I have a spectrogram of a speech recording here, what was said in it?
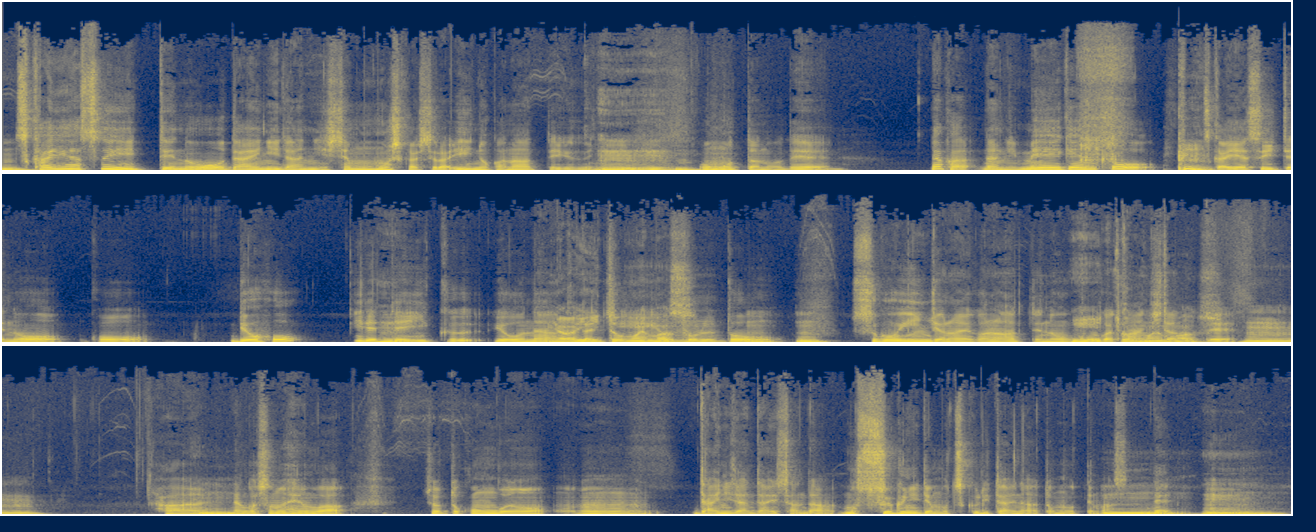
うん使いやすいっていうのを第2弾にしてももしかしたらいいのかなっていうふううんにうん。思ったので、なんか何、名言と使いやすいっていうのを、こう、両方入れていくような形と思いますを取ると、うん。すごいいいんじゃないかなっていうのを今回感じたので、うん。はい。うんなんかその辺は、ちょっと今後の、うん、第2弾、第3弾、もうすぐにでも作りたいなと思ってますんで、うん。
